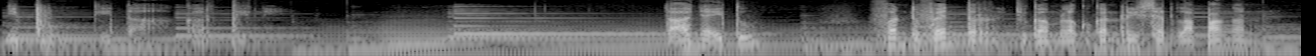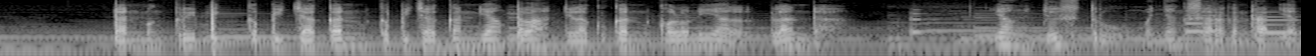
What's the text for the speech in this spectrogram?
ibu kita Kartini. Tak hanya itu, Van de Venter juga melakukan riset lapangan dan mengkritik kebijakan-kebijakan yang telah dilakukan kolonial Belanda yang justru menyengsarakan rakyat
